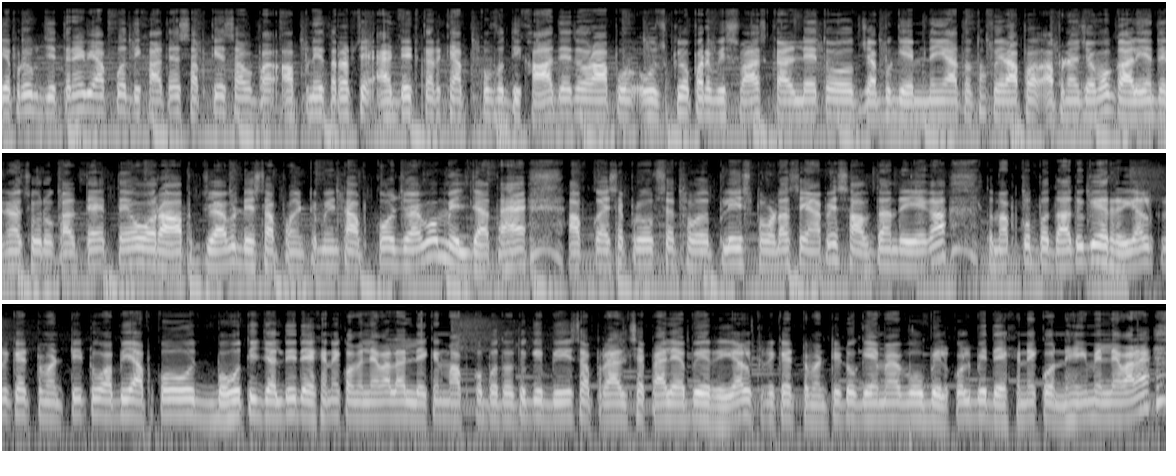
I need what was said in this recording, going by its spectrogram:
ये प्रूफ जितने भी आपको दिखाते हैं, सबके सब अपनी तरफ़ से एडिट करके आपको वो दिखा देते और आप उसके ऊपर विश्वास कर ले तो जब गेम नहीं आता तो फिर आप अपना जो वो गालियाँ देना शुरू करते थे और आप जो है वो डिसअपॉइंटमेंट आपको जो है वो मिल जाता है। आपको ऐसे प्रूफ से प्लीज़ थोड़ा सा यहाँ पे सावधान रहिएगा। तो मैं आपको बता दूँ कि रियल क्रिकेट ट्वेंटी अभी आपको बहुत ही जल्दी देखने को मिलने वाला है, लेकिन मैं आपको बता दूँ कि 20 अप्रैल से पहले अभी रियल क्रिकेट 22 गेम है, वो बिल्कुल भी देखने को नहीं मिलने वाला है।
